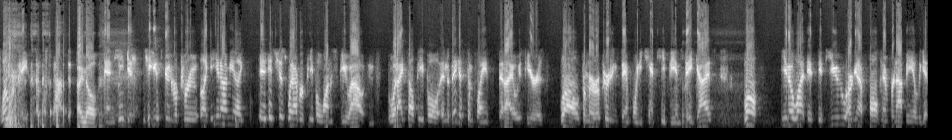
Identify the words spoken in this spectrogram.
slower pace than Wisconsin, I know. and he gets he gets good recruit. Like you know, what I mean, like it, it's just whatever people want to spew out. And what I tell people, and the biggest complaint that I always hear is, well, from a recruiting standpoint, he can't keep the in-state guys. Well, you know what? If if you are going to fault him for not being able to get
